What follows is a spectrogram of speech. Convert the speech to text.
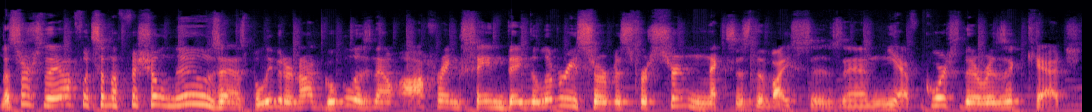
Let's start today off with some official news as, believe it or not, Google is now offering same-day delivery service for certain Nexus devices. And yeah, of course there is a catch.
